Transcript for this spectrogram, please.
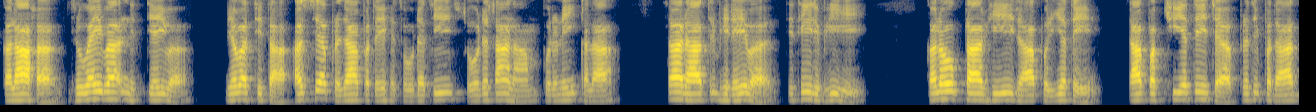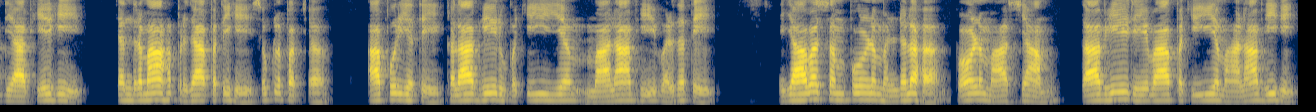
कलाः ध्रुवैव नित्यैव व्यवस्थिता। अस्य प्रजापतेः षोडशी षोडशानां पूर्णी कला। स रात्रिभिरेव तिथिर्भिः कलोक्ताभिरापूर्यते। चापक्षीयते च प्रतिपदाद्याभिर्हि चन्द्रमाः प्रजापतिः शुक्लपक्ष आपूर्यते। कलाभिरुपचीयमानाभिवर्धते। यावत्सम्पूर्णमण्डलः पौर्णमास्यां ताभिरेवापचीयमानाभिः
